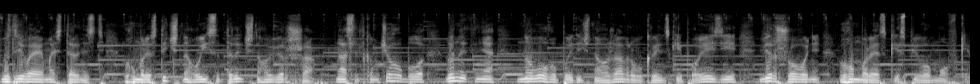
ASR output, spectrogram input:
Визріває майстерність гумористичного і сатиричного вірша, наслідком чого було виникнення нового поетичного жанру в українській поезії, віршовані гуморески співомовки.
